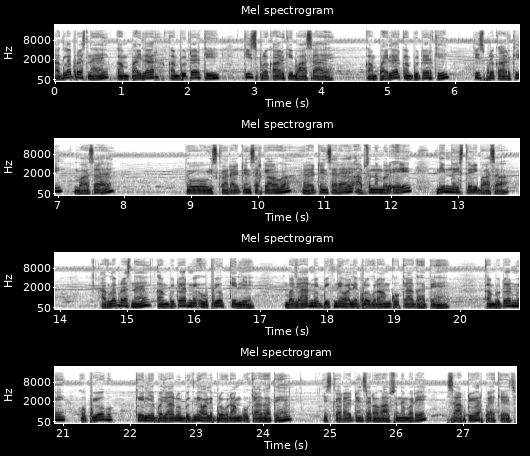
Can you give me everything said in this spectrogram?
अगला प्रश्न है कंपाइलर कंप्यूटर की किस प्रकार की भाषा है? कंपाइलर कंप्यूटर की किस प्रकार की भाषा है? तो इसका राइट आंसर क्या होगा? राइट आंसर है ऑप्शन नंबर ए निम्न स्तरीय भाषा। अगला प्रश्न है कंप्यूटर में उपयोग के लिए बाज़ार में बिकने वाले प्रोग्राम को क्या कहते हैं? कंप्यूटर में उपयोग के लिए बाज़ार में बिकने वाले प्रोग्राम को क्या कहते हैं? इसका राइट आंसर होगा option number A software package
